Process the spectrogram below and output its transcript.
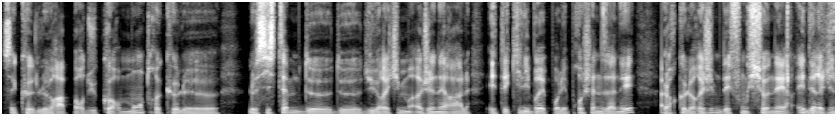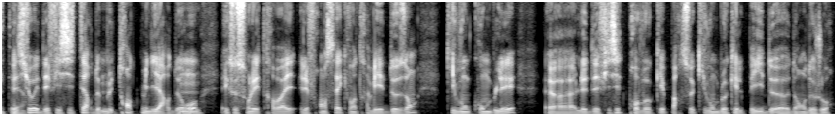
c'est que le rapport du corps montre que le, le système de, de- du régime général est équilibré pour les prochaines années, alors que le régime des fonctionnaires et des régimes spéciaux est déficitaire de plus de 30 milliards d'euros, Mm. et que ce sont les, travail- les Français qui vont travailler deux ans qui vont combler euh, le déficit provoqué par ceux qui vont bloquer le pays de- dans deux jours.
